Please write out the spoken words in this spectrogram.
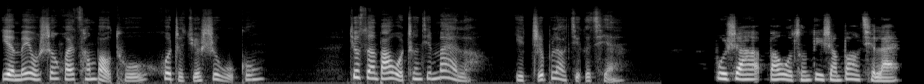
也没有身怀藏宝图或者绝世武功，就算把我称斤卖了，也值不了几个钱。布莎把我从地上抱起来，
